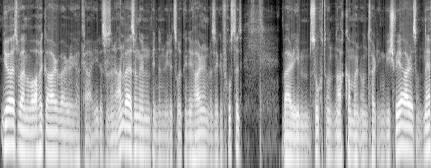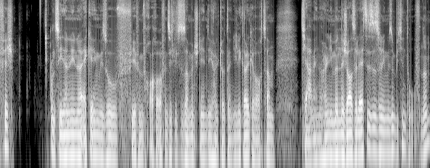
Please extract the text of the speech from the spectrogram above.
Ja, es war mir aber auch egal, weil, ja klar, jeder so seine Anweisungen, bin dann wieder zurück in die Hallen, war sehr gefrustet, weil eben Sucht und Nachkommen und halt irgendwie schwer alles und nervig. Und sehe dann in der Ecke irgendwie so vier, fünf Raucher offensichtlich zusammenstehen, die halt dort dann illegal geraucht haben. Tja, wenn du halt niemand eine Chance lässt, ist es halt irgendwie so ein bisschen doof, ne?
